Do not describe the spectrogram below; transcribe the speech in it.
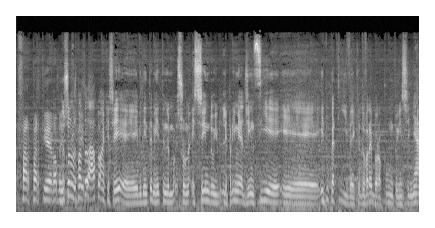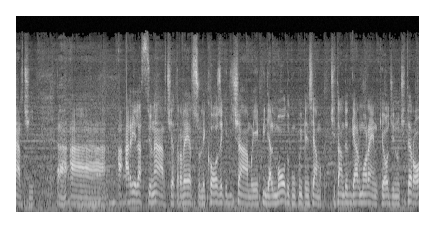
far partire robe non sono lo spazio adatto anche se eh, evidentemente sono, essendo le prime agenzie eh, educative che dovrebbero appunto insegnarci a, a, a, relazionarci attraverso le cose che diciamo e quindi al modo con cui pensiamo, citando Edgar Morin che oggi non citerò,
